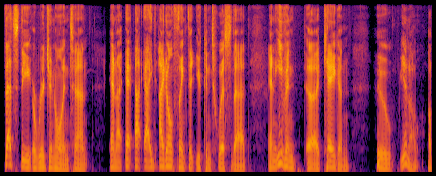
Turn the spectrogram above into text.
that's the original intent, and I, I, I, I don't think that you can twist that. And even uh, Kagan, who you know, a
